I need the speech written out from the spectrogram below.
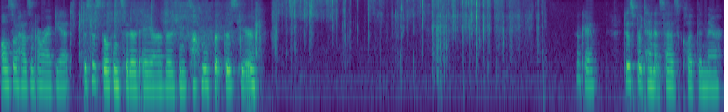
also hasn't arrived yet. This is still considered AR version, so I'm gonna put this here. Okay, just pretend it says clip in there.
